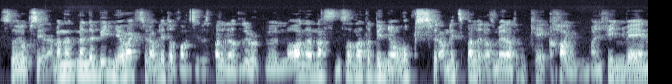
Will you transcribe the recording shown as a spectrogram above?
stor oppside. Men, men, det begynner å vokse fram litt offensive spillere til Liverpool. òg. Det er nesten sånn at det begynner å vokse fram litt spillere som gjør at ok, kan man finne veien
